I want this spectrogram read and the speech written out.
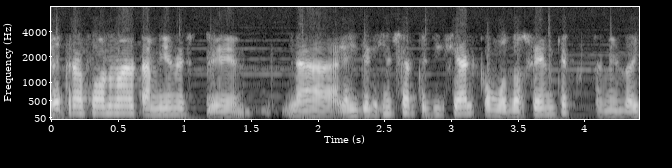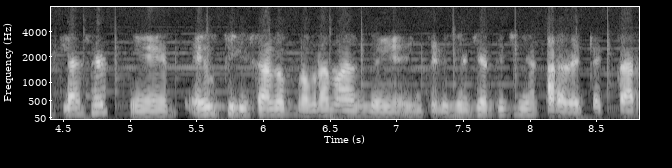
De otra forma, también este, la, inteligencia artificial como docente, pues, también doy clases, eh, he utilizado programas de inteligencia artificial para detectar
